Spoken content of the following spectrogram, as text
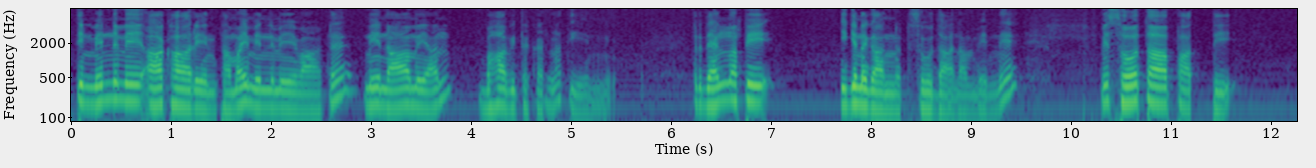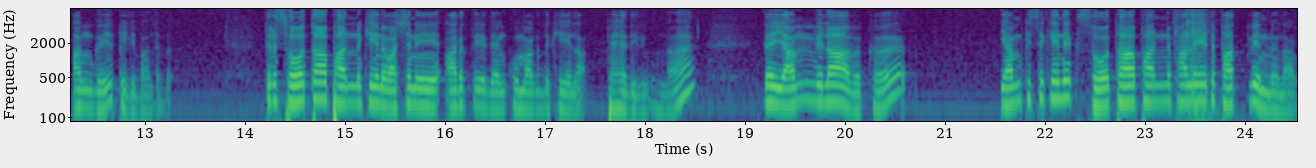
ඉතින් මෙන්න මේ ආකාරයෙන් තමයි මෙන්න මේ වාට මේ නාමයන් භාවිත කරලා තියෙන්නේ. ඒතර දැන් අපි ඉගෙන ගන්නට සූදානම් වෙන්නේ මේ සෝතාපට්ටි අංගය පිළිබඳව. ඒතර සෝතාපන්න කියන වචනේ අර්ථය දැන් කුමක්ද කියලා පැහැදිලි වුණා. දැන් යම් වෙලාවක යම් කෙනෙක් සෝතාපන්න ඵලයටපත් වෙන්න නම්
